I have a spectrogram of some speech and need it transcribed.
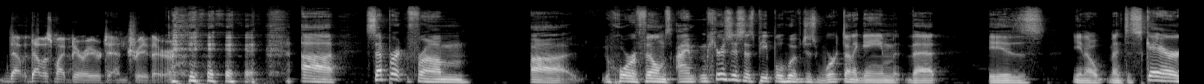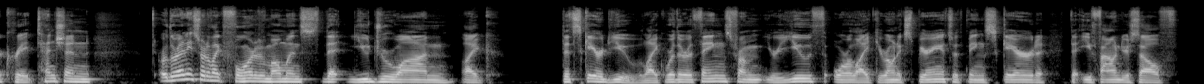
that that was my barrier to entry there. uh, separate from uh, horror films, I'm I'm curious just as people who have just worked on a game that is, you know, meant to scare, create tension. Are there any sort of like formative moments that you drew on, like that scared you? Like, were there things from your youth or like your own experience with being scared that you found yourself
